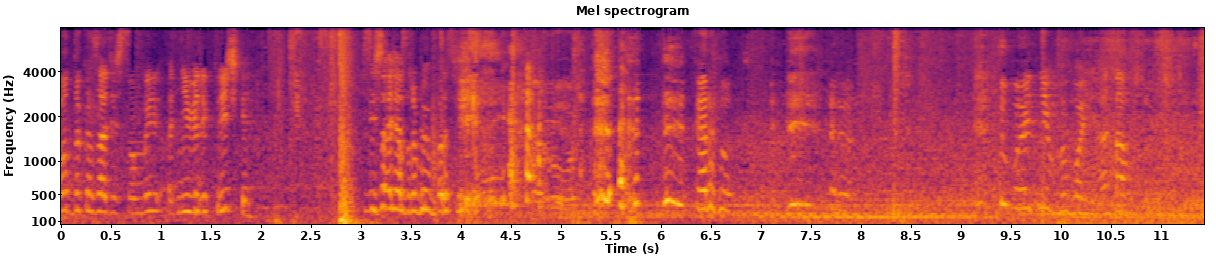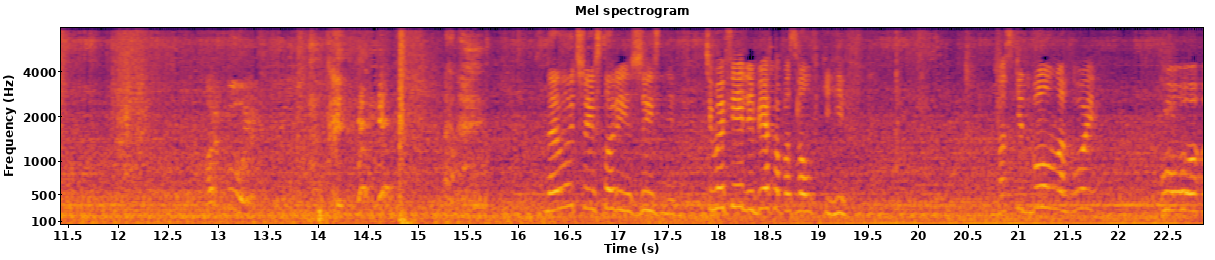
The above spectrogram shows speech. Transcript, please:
Вот доказательство. Ми одні в електричці. Саня зробив портфель. Хорош. Хорош. Хорош. Тупо одні в вагоні, а там що? Паркур. Наилучшие истории из жизни. Тимофей Лебеха позвал в Киев. Баскетбол ногой. О,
